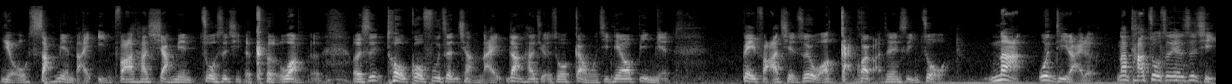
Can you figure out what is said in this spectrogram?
由上面来引发他下面做事情的渴望了，而是透过负增强来让他觉得说，干，我今天要避免。被罚钱，所以我要赶快把这件事情做完。那问题来了，那他做这件事情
